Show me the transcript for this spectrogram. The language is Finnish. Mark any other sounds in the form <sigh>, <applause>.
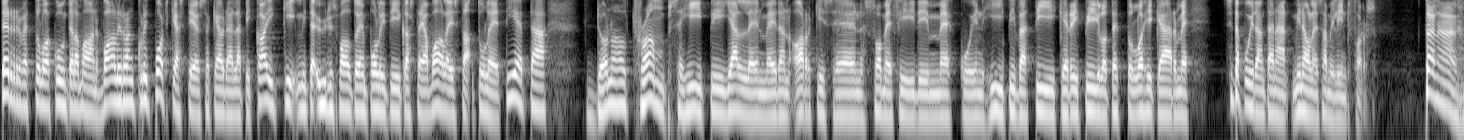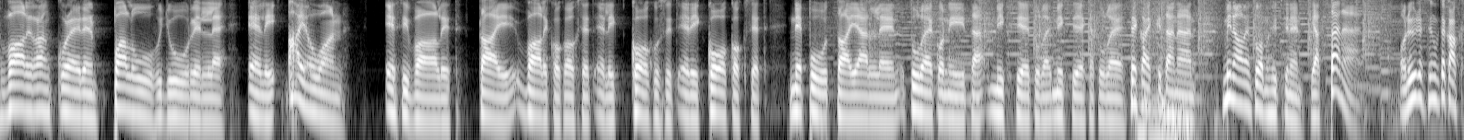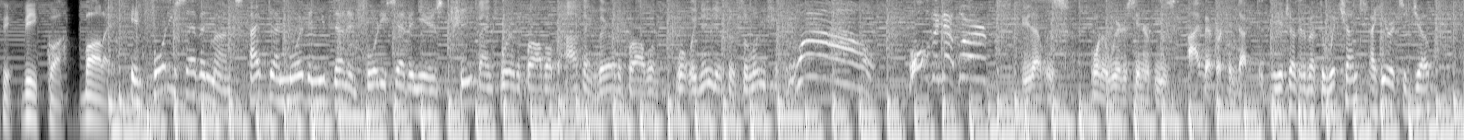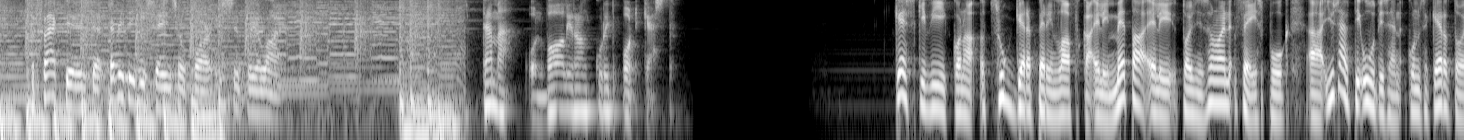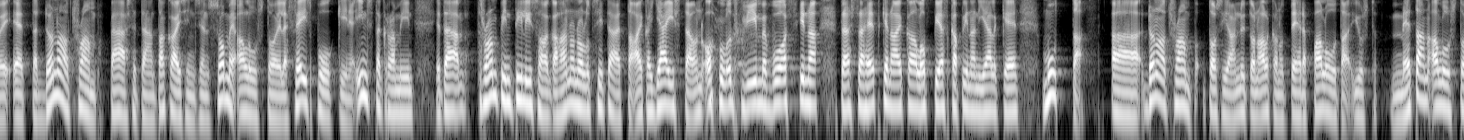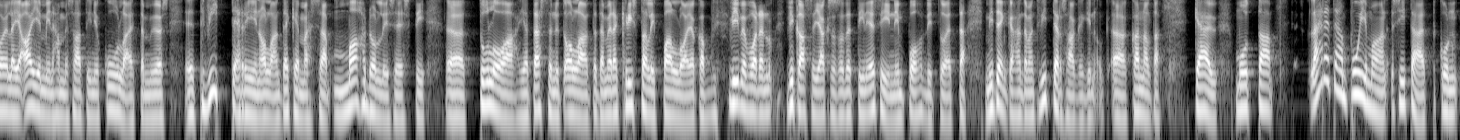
Tervetuloa kuuntelemaan Vaalirankkurit podcastia, jossa käydään läpi kaikki, mitä Yhdysvaltojen politiikasta ja vaaleista tulee tietää. Donald Trump se hiipii jälleen meidän arkiseen somefiidimme kuin hiipivä tiikeri, piilotettu lohikäärme. Sitä puidaan tänään. Minä olen Sami Lindfors. Tänään vaalirankkureiden paluu juurille, eli Iowan esivaalit tai vaalikokoukset, eli kookusit, eli kookokset, ne puuttaa jälleen. Tuleeko niitä, miksi ei tule, miksi ehkä tulee, se kaikki tänään. Minä olen Tuomo Hyttinen ja tänään on 92 viikkoa vaaleja. In 47 months, I've done more than you've done in 47 years. She thinks we're the problem. I think they're the problem. What we need is a solution. Wow! All the networks! That was one of the weirdest interviews I've ever conducted. You're talking about the witch hunt? I hear it's a joke. The fact is that everything he's saying so far is simply a lie. Tämä on Vaalirankkurit podcast. Keskiviikkona Zuckerbergin lafka, eli Meta, eli toisin sanoen Facebook, ää, jysäytti uutisen, kun se kertoi, että Donald Trump päästetään takaisin sen somealustoille Facebookiin ja Instagramiin. Ja tämä Trumpin tilisaagahan on ollut sitä, että aika jäistä on ollut <laughs> viime vuosina tässä hetken aikaa loppiaskapinan jälkeen, mutta – Donald Trump tosiaan nyt on alkanut tehdä paluuta just metan alustoille ja aiemminhan me saatiin jo kuulla, että myös Twitteriin ollaan tekemässä mahdollisesti uh, tuloa. Ja tässä nyt ollaan tätä meidän kristallipalloa, joka viime vuoden vikassa jaksossa otettiin esiin, niin pohdittu, että mitenköhän tämän Twitter-saakekin uh, kannalta käy, mutta lähdetään puimaan sitä, että kun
